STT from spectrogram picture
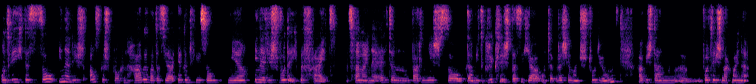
Und wie ich das so innerlich ausgesprochen habe, war das ja irgendwie so mir innerlich wurde ich befreit. Zwar meine Eltern waren nicht so damit glücklich, dass ich ja unterbreche mein Studium, habe ich dann äh, wollte ich nach meiner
